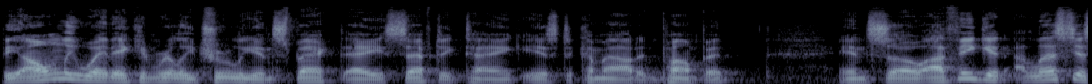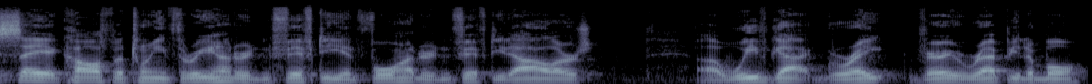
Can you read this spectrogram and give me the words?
the only way they can really truly inspect a septic tank is to come out and pump it. And so I think it. Let's just say it costs between three hundred and fifty and four hundred and fifty dollars. Uh, we've got great, very reputable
